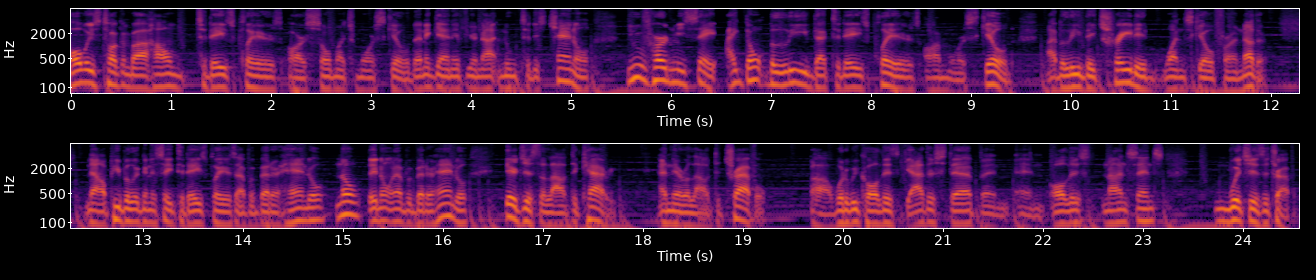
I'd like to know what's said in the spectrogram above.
always talking about how today's players are so much more skilled. And again, if you're not new to this channel, you've heard me say, I don't believe that today's players are more skilled. I believe they traded one skill for another. Now, people are going to say today's players have a better handle. No, they don't have a better handle. They're just allowed to carry and they're allowed to travel. Uh, what do we call this? Gather step and and all this nonsense, which is a travel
